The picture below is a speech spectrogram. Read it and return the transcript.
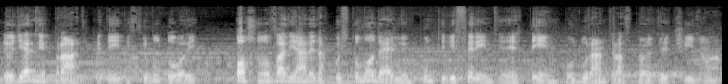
Le odierne pratiche dei distributori possono variare da questo modello in punti differenti nel tempo durante la storia del cinema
